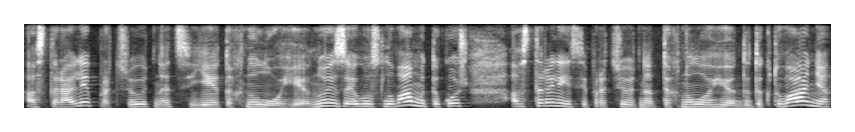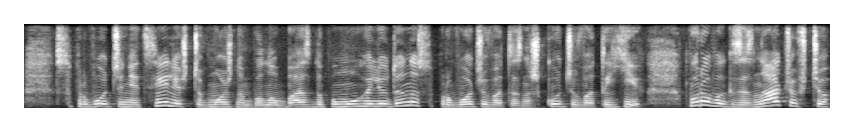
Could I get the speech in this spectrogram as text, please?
Австралії працюють над цією технологією. Ну і за його словами, також австралійці працюють над технологією детектування супроводження цілі, щоб можна було без допомоги людини супроводжувати, знешкоджувати їх. Боровик зазначив, що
